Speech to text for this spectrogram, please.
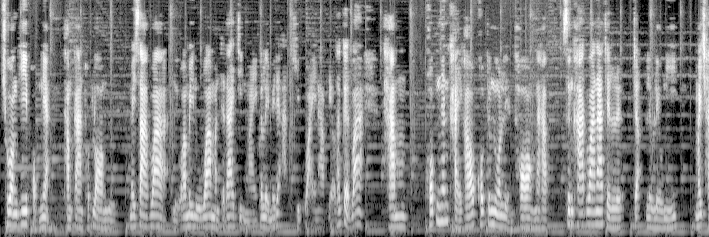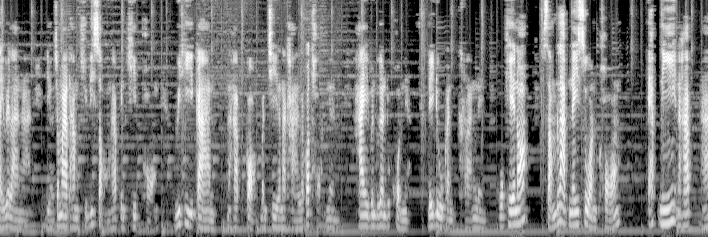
ช่วงที่ผมเนี่ยทำการทดลองอยู่ ไม่ทราบว่าหรือว่าไม่รู้ว่ามันจะได้จริงไหมก็เลยไม่ได้อัดคลิปไว้นะครับ เดี๋ยวถ้าเกิดว่าทำครบเงื่อนไขเขาครบจำนวนเหรียญทองนะครับ ซึ่งคาดว่าน่าจะเร็วจะเร็วๆนี้ไม่ใช้เวลานานเดี๋ยวจะมาทำคลิปที่สองนะครับเป็นคลิปของวิธีการนะครับกรอกบัญชีธนาคารแล้วก็ถอนเงิน ให้เพื่อนๆทุกคนเนี่ยได้ดูกันอีกครั้งหนึ่งโอเคเนาะ สำหรับในส่วนของแอปนี้นะครับอ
